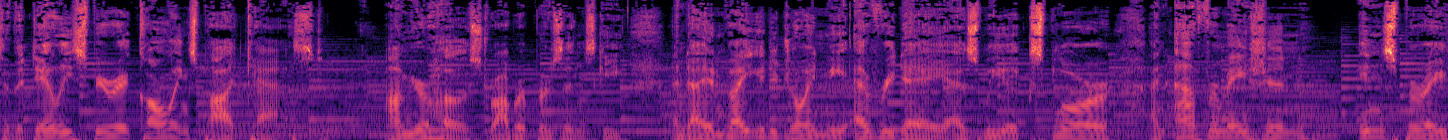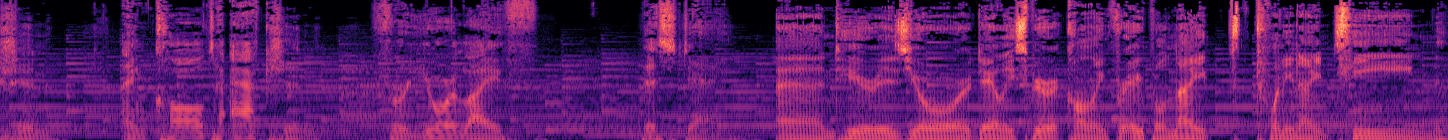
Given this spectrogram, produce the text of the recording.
to the Daily Spirit Callings Podcast. I'm your host, Robert Brzezinski, and I invite you to join me every day as we explore an affirmation, inspiration, and call to action for your life this day. And here is your Daily Spirit Calling for April 9th, 2019.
